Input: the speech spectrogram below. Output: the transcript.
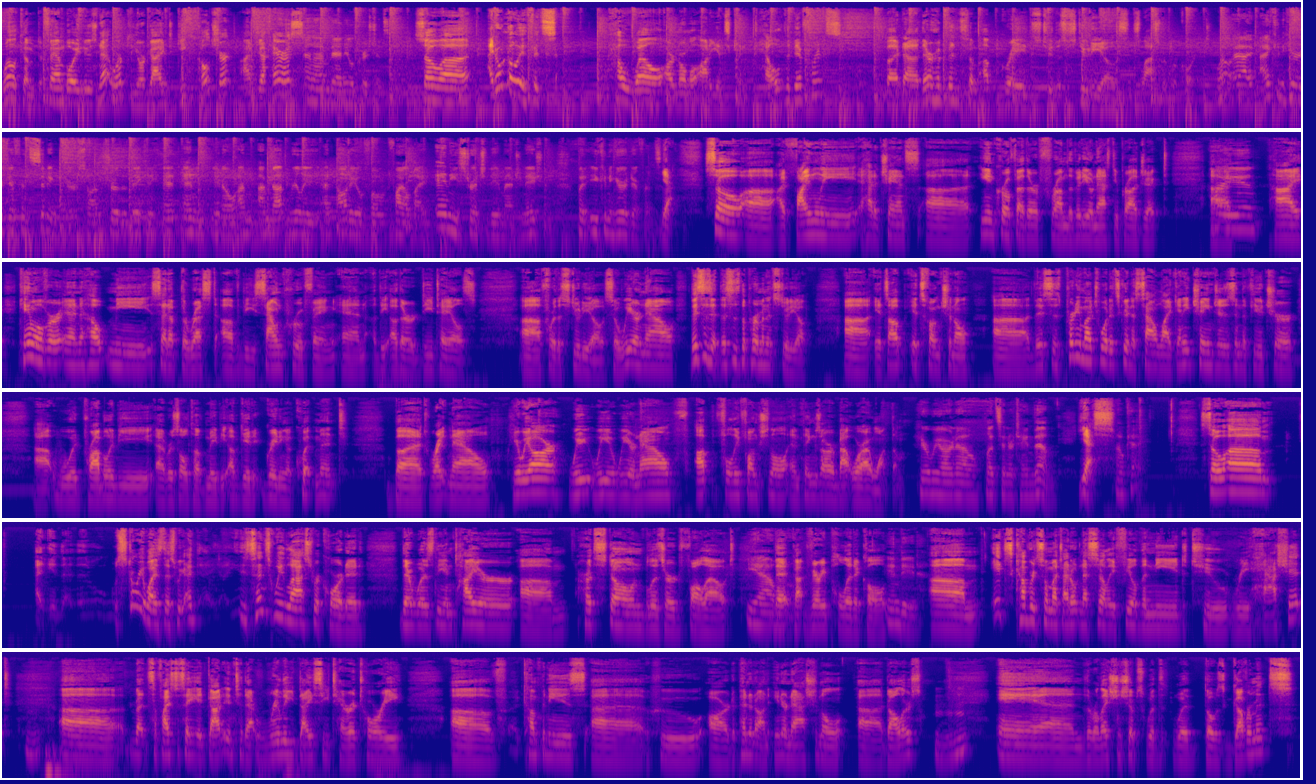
Welcome to Fanboy News Network, your guide to geek culture. I'm Jeff Harris. And I'm Daniel Christensen. So, uh, I don't know if it's how well our normal audience can tell the difference, but uh, there have been some upgrades to the studio since last we recorded. Well, I, I can hear a difference sitting here, so I'm sure that they can. And, and you know, I'm, I'm not really an audiophone file by any stretch of the imagination, but you can hear a difference. Yeah. So uh, I finally had a chance. Uh, Ian Crowfeather from the Video Nasty Project. uh, Hi, Ian. Hi, came over and helped me set up the rest of the soundproofing and the other details uh, for the studio. So we are now. This is it. This is the permanent studio. Uh, it's up. It's functional. Uh, this is pretty much what it's going to sound like. Any changes in the future uh, would probably be a result of maybe upgrading equipment. But right now, here we are. We we we are now up, fully functional, and things are about where I want them. Here we are now. Let's entertain them. Yes. Okay. So, um, story wise, this week, I, since we last recorded, there was the entire um, Hearthstone Blizzard fallout Yeah. that well, got very political. Indeed. Um, it's covered so much, I don't necessarily feel the need to rehash it. Mhm. Uh, but suffice to say, it got into that really dicey territory of companies uh, who are dependent on international uh, dollars hmm and the relationships with with those governments,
